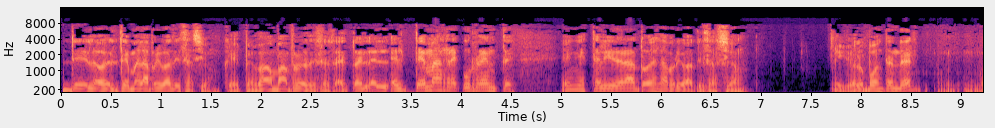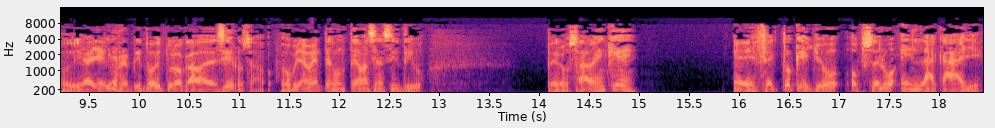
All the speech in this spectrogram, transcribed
del tema de la privatización, que pues, vamos a privatizar. El, el- el tema recurrente en este liderato es la privatización. Y yo lo puedo entender, lo dije ayer, lo repito hoy, tú lo acabas de decir, o sea, obviamente es un tema sensitivo. Pero ¿saben qué? El efecto que yo observo en la calle,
